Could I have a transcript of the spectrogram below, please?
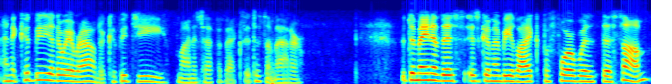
And it could be the other way around. It could be g minus f of x. It doesn't matter. The domain of this is going to be like before with the sum.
